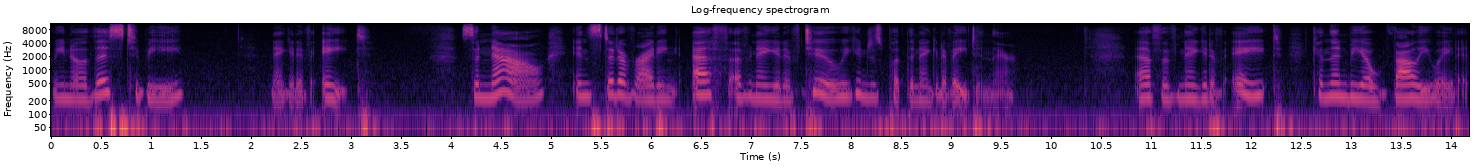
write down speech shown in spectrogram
We know this to be negative 8. So now, instead of writing f of negative 2, we can just put the negative 8 in there. F of negative 8 can then be evaluated.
